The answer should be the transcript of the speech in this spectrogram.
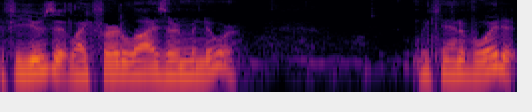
if you use it like fertilizer and manure. We can't avoid it.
